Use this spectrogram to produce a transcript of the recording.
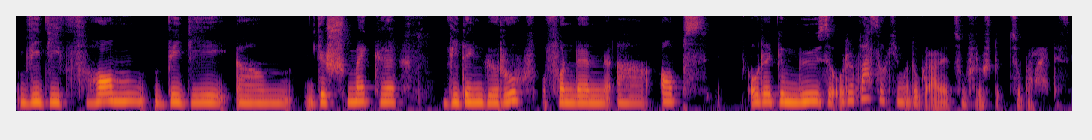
wie die Form, wie die ähm, Geschmäcke, wie den Geruch von den äh, Obst oder Gemüse oder was auch immer du gerade zum Frühstück zubereitest.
